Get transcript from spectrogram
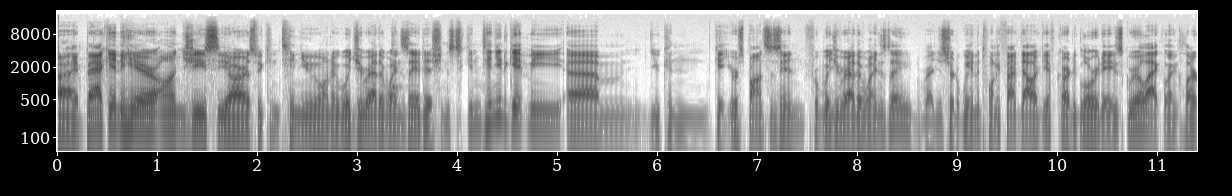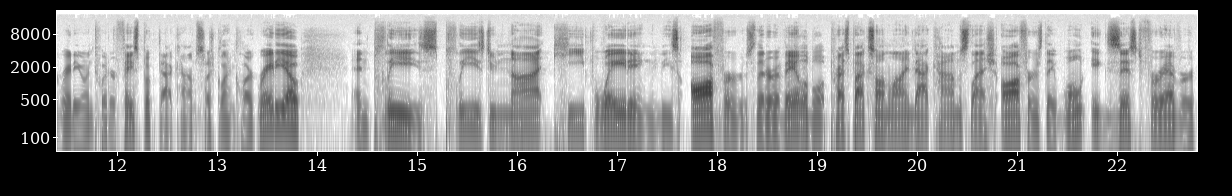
All right, back in here on GCR as we continue on a Would You Rather Wednesday editions. To continue to get me, um, you can get your responses in for Would You Rather Wednesday. Register to win a $25 gift card to Glory Days Grill at Glenn Clark Radio on Twitter, Facebook.com slash Glenn Clark Radio. And please, please do not keep waiting. These offers that are available at PressBoxOnline.com slash offers, they won't exist forever.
